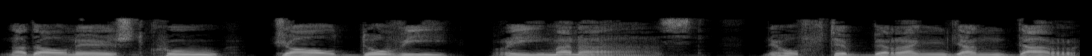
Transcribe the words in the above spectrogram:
ندانست کو جادوی ریمن است. نهفته به رنگن در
